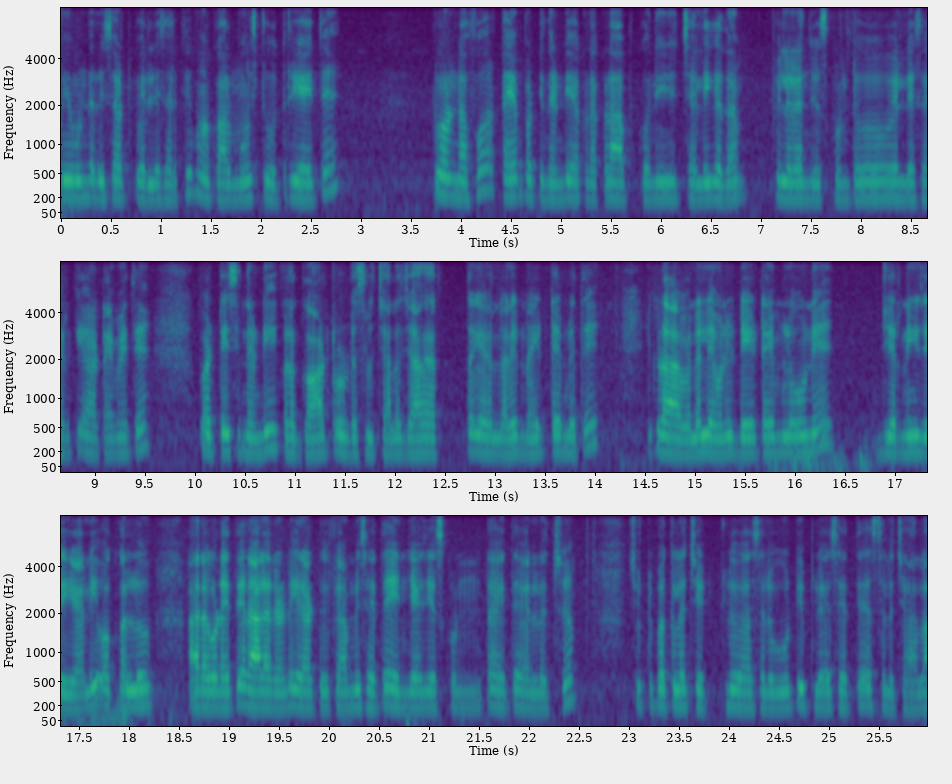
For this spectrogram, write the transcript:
మేము ఉండే రిసార్ట్కి వెళ్ళేసరికి మాకు ఆల్మోస్ట్ త్రీ అయితే టూ అండ్ హాఫ్ టైం పట్టిందండి. అక్కడక్కడ ఆపుకొని చలి కదా పిల్లలను చూసుకుంటూ వెళ్ళేసరికి ఆ టైం అయితే పట్టేసిందండి. ఇక్కడ ఘాట్ రోడ్ అసలు చాలా జాగ్రత్తగా వెళ్ళాలి. నైట్ టైంలో అయితే ఇక్కడ వెళ్ళలేమని డే టైంలోనే జర్నీ చేయాలి. ఒకళ్ళు అరగడ రాలేరండి. ఇలా టూ ఫ్యామిలీస్ అయితే ఎంజాయ్ చేసుకుంటూ అయితే వెళ్ళొచ్చు. చుట్టుపక్కల చెట్లు అసలు ఊటీ ప్లేస్ అయితే అసలు చాలా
